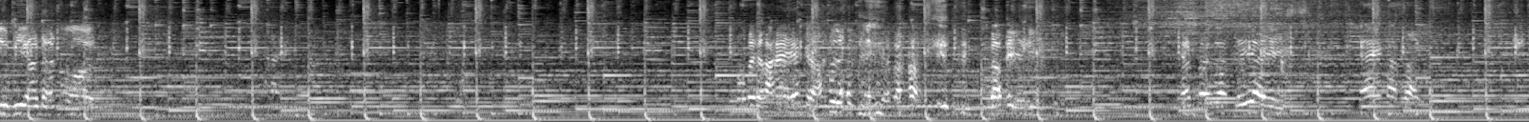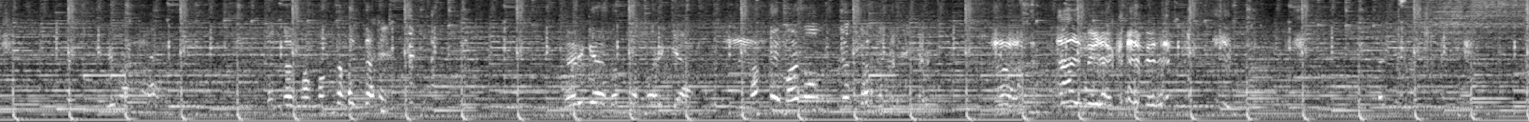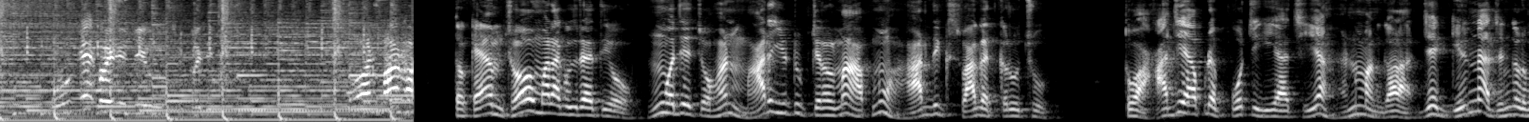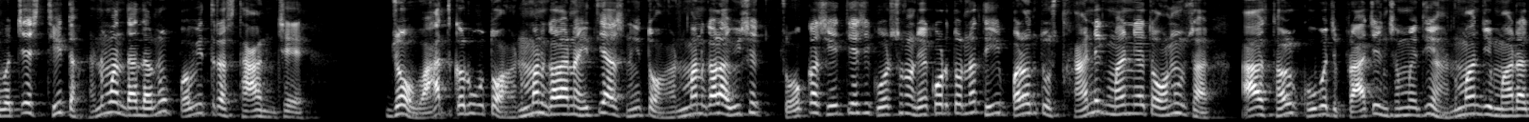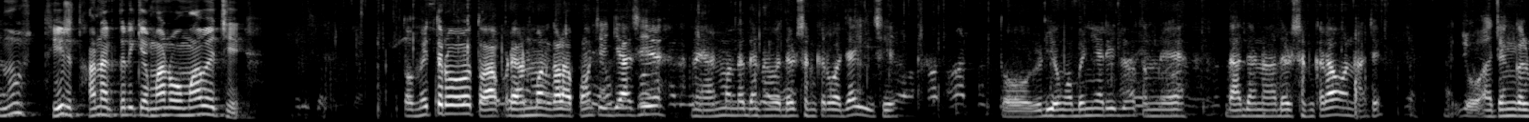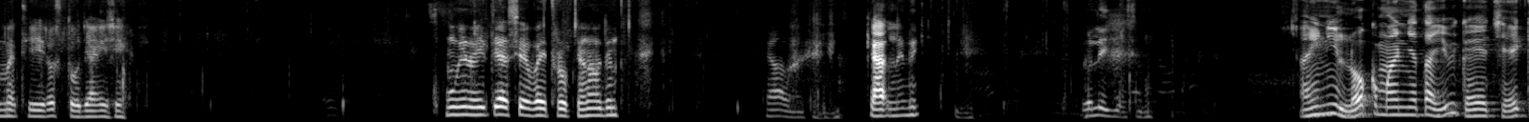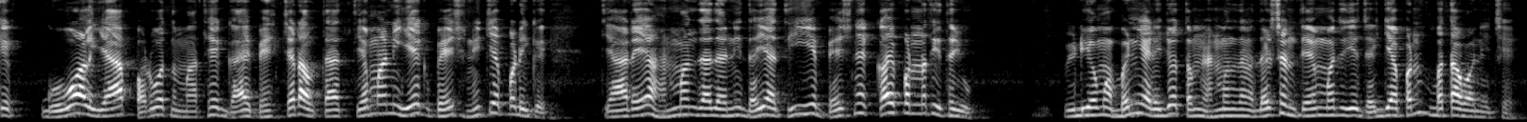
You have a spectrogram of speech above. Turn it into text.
ઓ સિંહ બી આડાનો આવે હવે આ એક હાલત નહીં કાંઈ નહીં. એમાં વાત તો કેમ છો મારા ગુજરાતીઓ? હું અજય ચૌહાણ, મારી યુટ્યુબ ચેનલમાં આપનું હાર્દિક સ્વાગત કરું છું. તો આજે આપણે પહોંચી ગયા છીએ હનુમાન ગાળા, જે ગીરના જંગલ વચ્ચે સ્થિત હનુમાન દાદાનું પવિત્ર સ્થાન છે. જો વાત કરું તો હનુમાન ગાળાના ઇતિહાસની તો હનુમાન ગાળા વિશે ચોક્કસ ઐતિહાસિક વર્ષોનો રેકોર્ડ તો નથી, પરંતુ સ્થાનિક માન્યતાઓ અનુસાર આ સ્થળ ખૂબ જ પ્રાચીન સમયથી હનુમાનજી મહારાજનું સ્થિર સ્થાનક તરીકે માનવામાં આવે છે. તો મિત્રો તો આપણે હનુમાન ગાળા પહોંચી ગયા છીએ અને હનુમાન દાદાના હવે દર્શન કરવા જઈએ છીએ. તો વિડીયોમાં બન્યા રહીજો તમને દાદાના દર્શન કરાવવાના છે. જો આ જંગલમાંથી રસ્તો જાય છે. હું એનો ઇતિહાસ છે ભાઈ થોડોક જણાવજો ને. ખ્યાલ નથી. ખ્યાલ નથી? ભૂલી ગયો છું. અહીંની લોકમાન્યતા એવી કહે છે કે ગોવાળિયા પર્વત માથે ગાય ભેંસ ચરાવતા તેમાંની એક ભેંસ નીચે પડી ગઈ. ત્યારે હનુમાન દાદાની દયાથી એ ભેંસને કંઈ પણ નથી થયું. વિડીયોમાં બન્યા રહેજો, તમને હનુમાન દાદાના દર્શન તેમજ એ જગ્યા પણ બતાવવાની છે.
